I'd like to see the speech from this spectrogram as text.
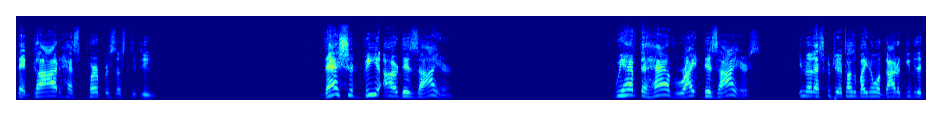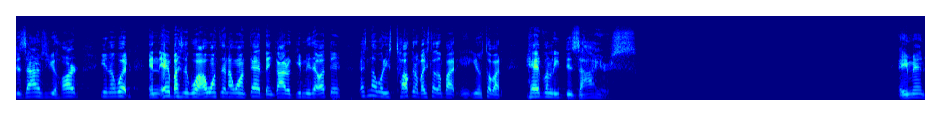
that God has purposed us to do. That should be our desire. We have to have right desires. You know that scripture that talks about, you know what, God will give you the desires of your heart. You know what? And everybody says, well, I want that, I want that, then God will give me that out there. That's not what he's talking about. He's talking about, you know, talking about heavenly desires. Amen.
